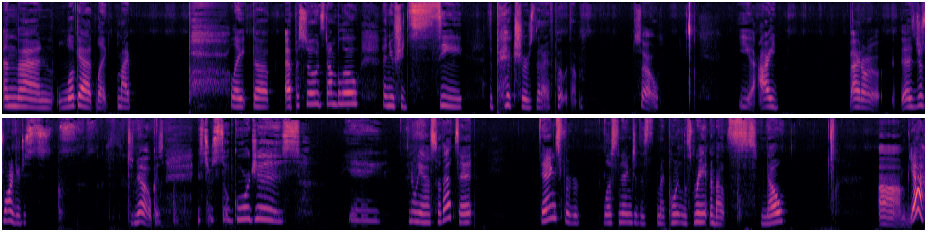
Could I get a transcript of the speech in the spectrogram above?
and then look at like my, like the episodes down below, and you should see the pictures that I've put with them. So, yeah, I, I don't know. I just wanted you to to know because it's just so gorgeous. Yay. Anyway, yeah, so that's it. Thanks for listening to this my pointless rant about snow. Um, yeah.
